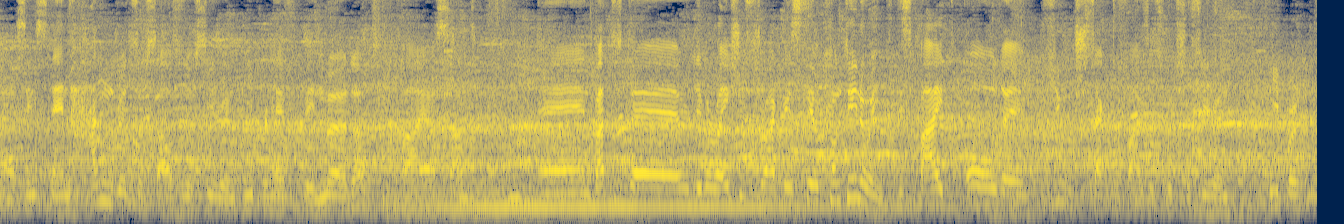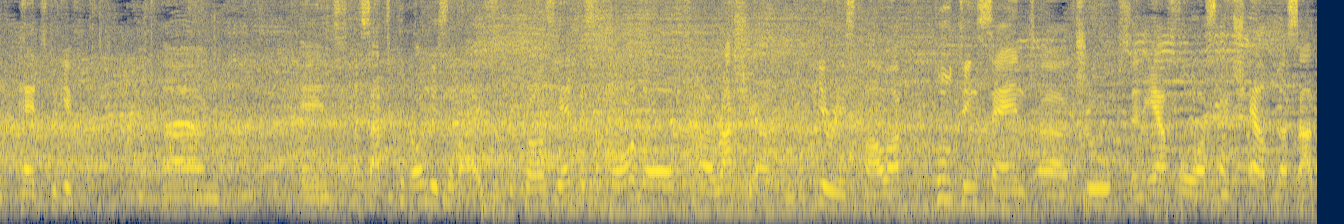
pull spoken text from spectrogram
Uh, since then, hundreds of thousands of Syrian people have been murdered by Assad. And, but the liberation struggle is still continuing, despite all the huge sacrifices which the Syrian people had to give. Um, and Assad could only survive because he had the support of uh, Russia, the imperialist power. Putin sent uh, troops and air force which helped Assad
